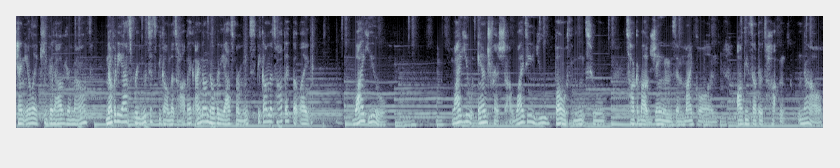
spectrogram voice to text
Can't you like keep it out of your mouth? Nobody asked for you to speak on the topic. I know nobody asked for me to speak on the topic, but like, why you? Why you and Trisha? Why do you both need to talk about James and Michael and all these other topics? No.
